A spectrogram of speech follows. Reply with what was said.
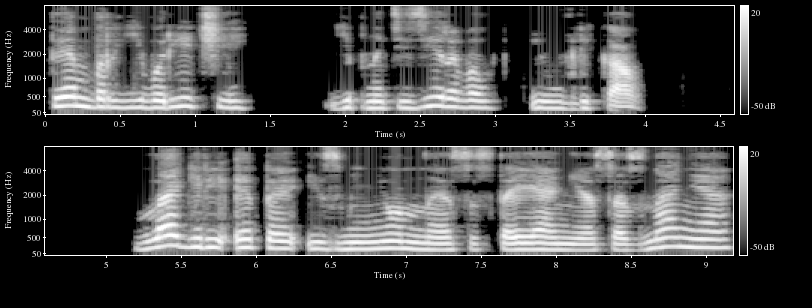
Тембр его речи гипнотизировал и увлекал. В лагере это измененное состояние сознания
